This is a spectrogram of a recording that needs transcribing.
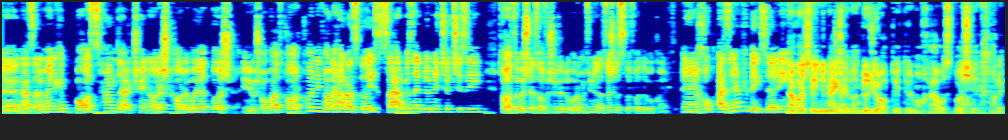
نظر من اینه که باز هم در کنارش کاره باید باشه. یعنی شما باید کار کنید. حالا هر از گاهی سر بزنید ببینید چه چیزی تازه بهش اضافه شده که دوباره می‌تونید ازش استفاده بکنید. خب از اینم که بگذریم وایسا اینجا نگذریم. دو جور آپدیت داریم آخه. حواست باشه. آره.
